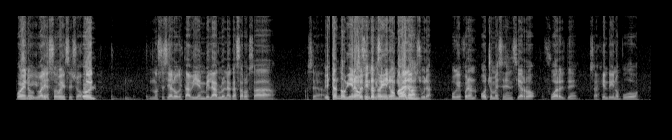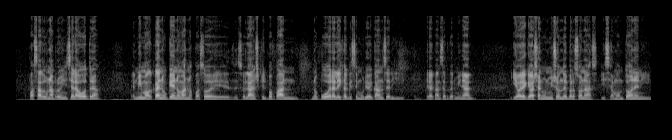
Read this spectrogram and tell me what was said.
bueno, Sí, igual eso, qué sé yo. el- no sé si algo que está bien velarlo en la Casa Rosada. O sea, Estando bien yo o siento que se bien tiró toda la basura. Porque fueron ocho meses de encierro fuerte. O sea, gente que no pudo pasar de una provincia a la otra. El mismo acá en Neuquén nomás nos pasó de, de Solange que el papá no pudo ver a la hija que se murió de cáncer y era cáncer terminal. Y ahora que vayan un millón de personas y se amontonen y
